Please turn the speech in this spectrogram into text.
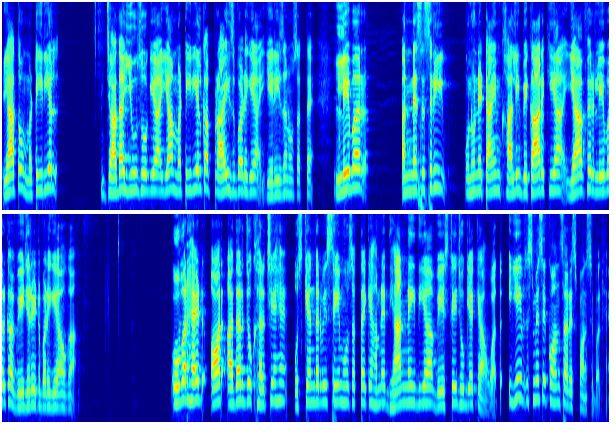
या तो मटेरियल ज़्यादा यूज़ हो गया या मटेरियल का प्राइस बढ़ गया, ये रीजन हो सकता है। लेबर अननेसेसरी, उन्होंने टाइम खाली बेकार किया या फिर लेबर का वेज रेट बढ़ गया होगा। ओवरहेड और अदर जो खर्चे हैं, उसके अंदर भी सेम हो सकता है कि हमने ध्यान नहीं दिया वेस्टेज हो गया, क्या हुआ? तो ये इसमें से कौन सा रिस्पॉन्सिबल है?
